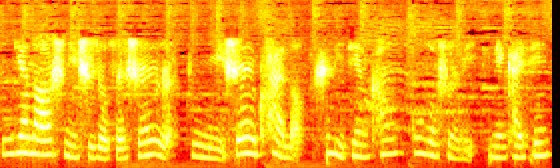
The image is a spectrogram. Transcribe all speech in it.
今天呢是你十九岁生日，祝你生日快乐，身体健康，工作顺利，天天开心。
